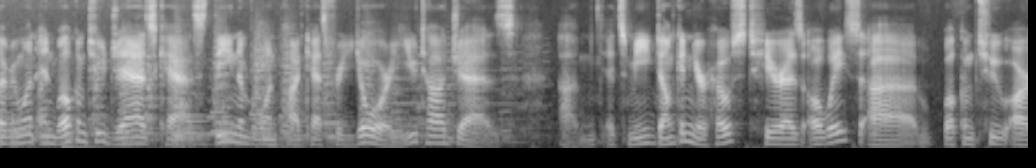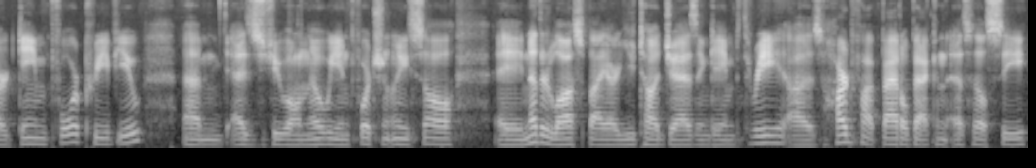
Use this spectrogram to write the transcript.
Everyone, and welcome to Jazzcast, the number one podcast for your Utah Jazz. Um, it's me, Duncan, your host, here as always. Uh, welcome to our Game 4 preview. Um, as you all know, we unfortunately saw Another loss by our Utah Jazz in Game 3. Uh, a hard fought battle back in the SLC.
